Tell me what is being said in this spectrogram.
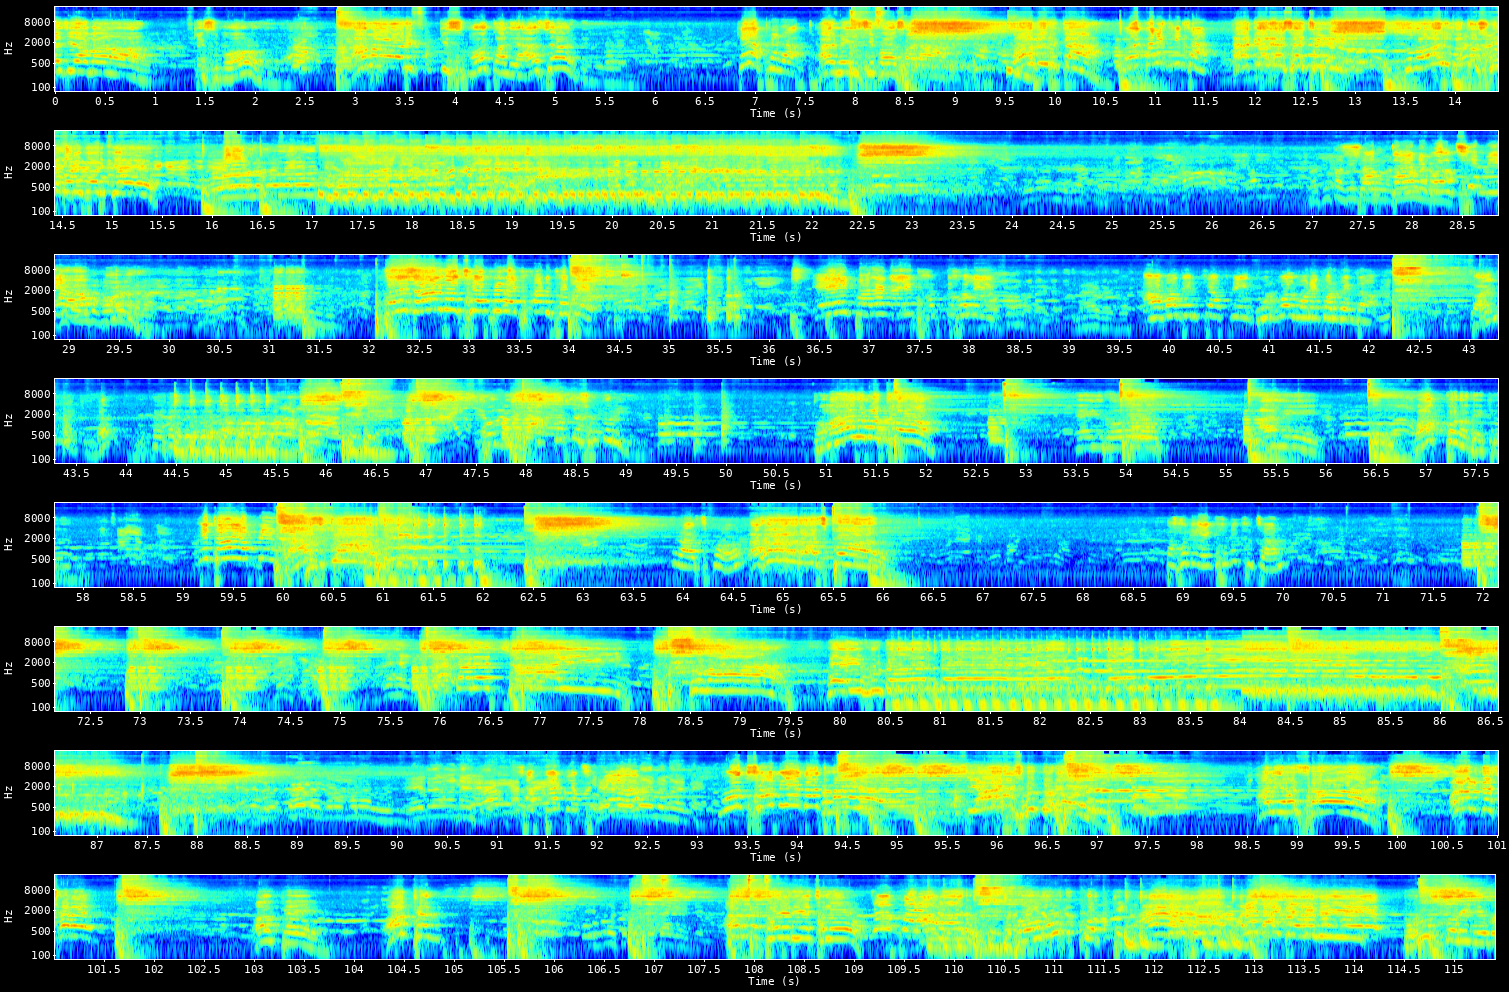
এই যে আমার কিসমত আমার কিসমত আলী হাসান। কে আপনারা? আমি শিবসারা আমেরিকা। ওখানে কি চান? এখানে এসেছি। তোমার মতো সুন্দরীদেরকে সাবধানে বলছি মিয়া। চলে যান বলছি আপনারা এখান থেকে। এই পাড়া গায়ে থাকতে হলে আমাদেরকে আপনি দুর্বল মনে করবেন না। তাই নাকি হ্যাঁ? রাগ তোমার মতো এই রূপ আমি কখনো দেখিনি। এটাই আপনি রাজকর রাজকর হ্যাঁ রাজকর তাহলে এখানে কি চান? এখানে চাই তোমার এই ওকে ওকে ওকে। ওকে ধরে নিয়েছিল চুপ করো। আমার বহু পক্ষে। আমি ভুল করে নেব।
